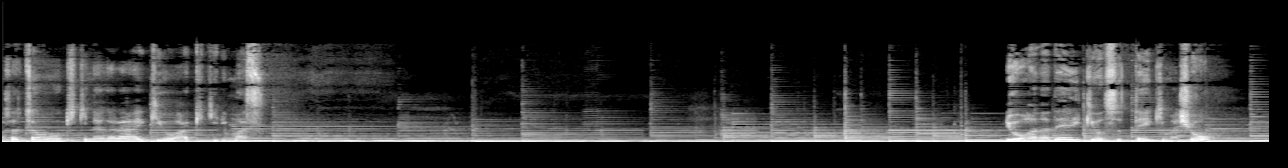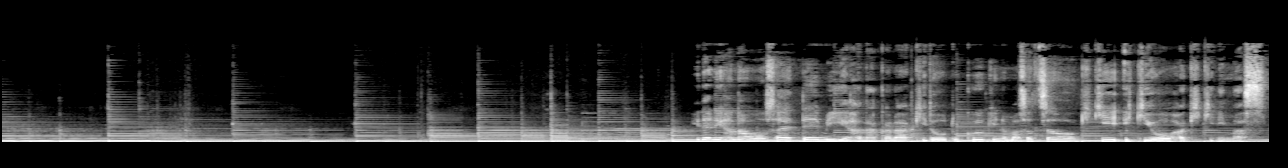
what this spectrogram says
摩擦音を聞きながら息を吐き切ります。両鼻で息を吸っていきましょう。左鼻を押さえて右鼻から気道と空気の摩擦音を聞き息を吐き切ります。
